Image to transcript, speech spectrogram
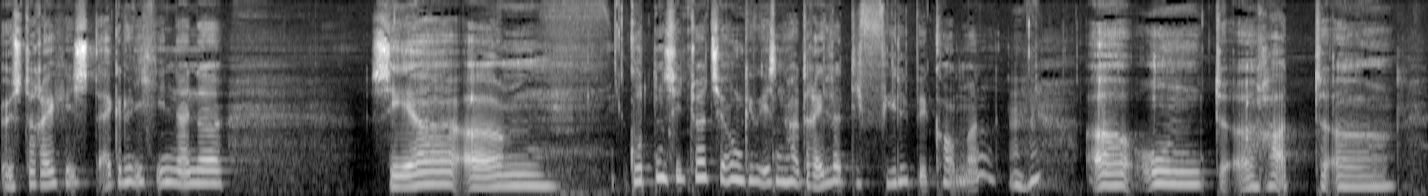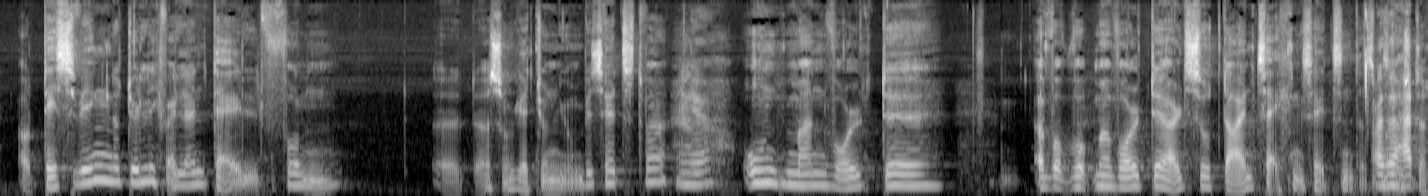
Österreich ist eigentlich in einer sehr ähm, guten Situation gewesen, hat relativ viel bekommen äh, und äh, hat äh, deswegen natürlich, weil ein Teil von äh, der Sowjetunion besetzt war Ja. und man wollte, aber man wollte also da ein Zeichen setzen, dass Also man hat,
